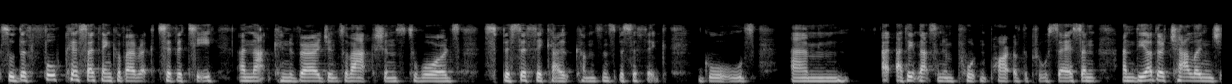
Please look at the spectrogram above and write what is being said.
so the focus, I think, of our activity and that convergence of actions towards specific outcomes and specific goals um, I think that's an important part of the process. And and the other challenge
